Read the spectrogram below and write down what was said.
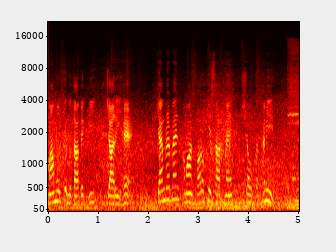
मामूल के मुताबिक भी जारी है। कैमरामैन अमान फारूक के साथ मैं शौकत हमीर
